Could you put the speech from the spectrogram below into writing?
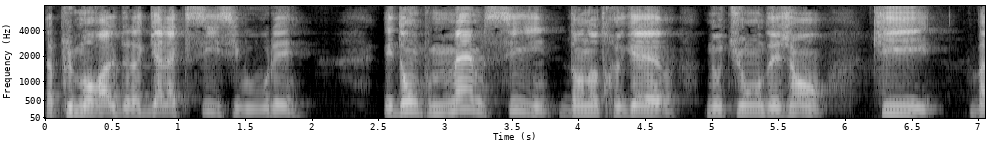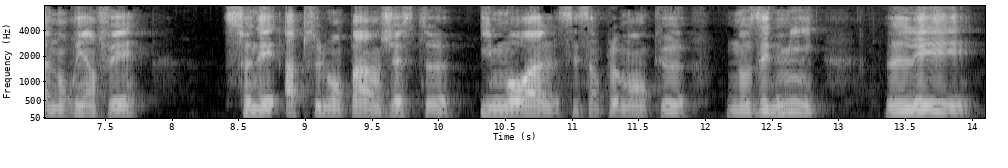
la plus morale de la galaxie, si vous voulez. Et donc, même si dans notre guerre, nous tuons des gens qui bah, n'ont rien fait, ce n'est absolument pas un geste immoral, c'est simplement que nos ennemis, les,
